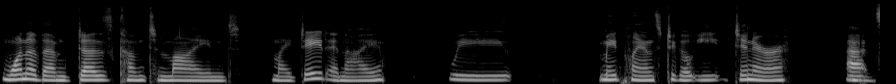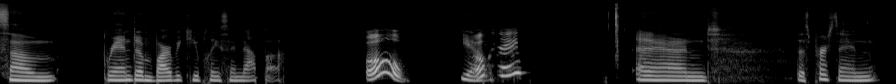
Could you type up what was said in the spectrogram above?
one of them does come to mind. My date and I, we made plans to go eat dinner at Mhm. some random barbecue place in Napa. Oh, Yeah. okay. And this person,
